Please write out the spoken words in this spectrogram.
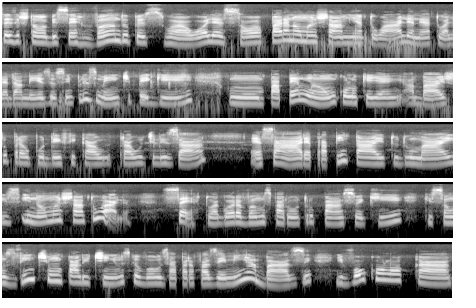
Vocês estão observando, pessoal, olha só, para não manchar a minha toalha, né, a toalha da mesa, eu simplesmente peguei um papelão, coloquei abaixo para eu poder ficar, para utilizar essa área para pintar e tudo mais e não manchar a toalha. Certo, agora vamos para outro passo aqui, que são os 21 palitinhos que eu vou usar para fazer minha base e vou colocar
